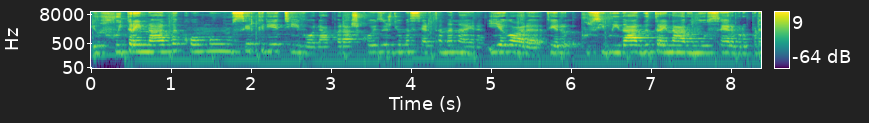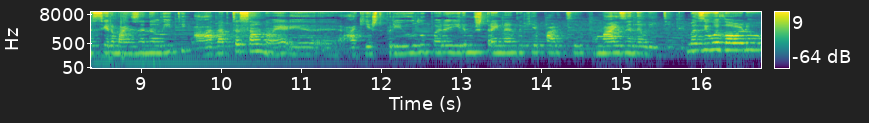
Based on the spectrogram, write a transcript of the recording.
eu fui treinada como um ser criativo, olhar para as coisas de uma certa maneira. E agora, ter possibilidade de treinar o meu cérebro para ser mais analítico, há adaptação, não é? é há aqui este período para irmos treinando aqui a parte mais analítica. Mas eu adoro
